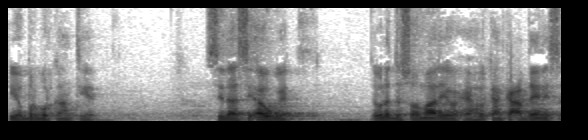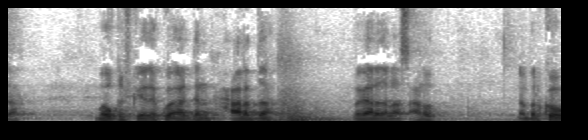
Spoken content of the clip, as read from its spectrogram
iyo burburka hantiyeed. Sidaasi awgeed dowladda soomaaliya waxay halkan ka caddaynaysaa mowqifkeeda ku aadan xaaladda magaalada laascaanood. Namber kow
